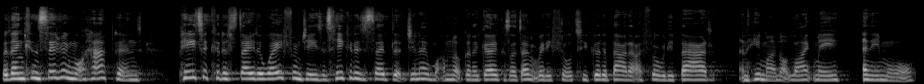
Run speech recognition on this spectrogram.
But then considering what happened, Peter could have stayed away from Jesus. He could have said, Look, do you know what? I'm not going to go because I don't really feel too good about it. I feel really bad, and he might not like me anymore.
